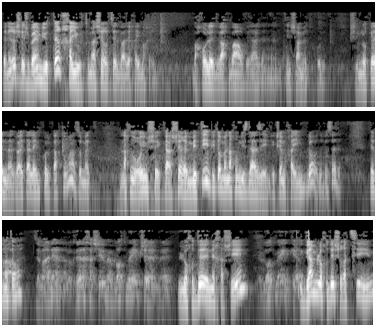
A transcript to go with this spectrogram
כנראה שיש בהם יותר חיות מאשר אצל בעלי חיים אחרים. בחולת ועכבר ותנשמת וכו'. שאם לא כן, לא הייתה להם כל כך טומאה. זאת אומרת, אנחנו רואים שכאשר הם מתים, פתאום אנחנו מזדעזעים. וכשהם חיים, לא, זה בסדר. כן, מה אתה אומר? זה מעניין, לוכדי נחשים הם לא טמאים כשהם... אה, לוכדי נחשים, הם לא טמאים, כן. גם לוכדי שרצים,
